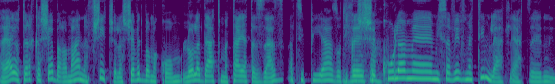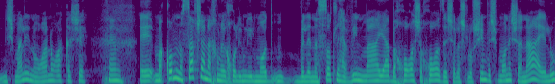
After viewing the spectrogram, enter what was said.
היה יותר קשה ברמה הנפשית של לשבת במקום, לא לדעת מתי אתה זז. הציפייה הזאת היא קשה. ושכולם uh, מסביב מתים לאט-לאט. זה נשמע לי נורא נורא קשה. כן. Uh, מקום נוסף שאנחנו יכולים ללמוד ולנסות להבין מה היה בחור השחור הזה של ה-38 שנה האלו,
